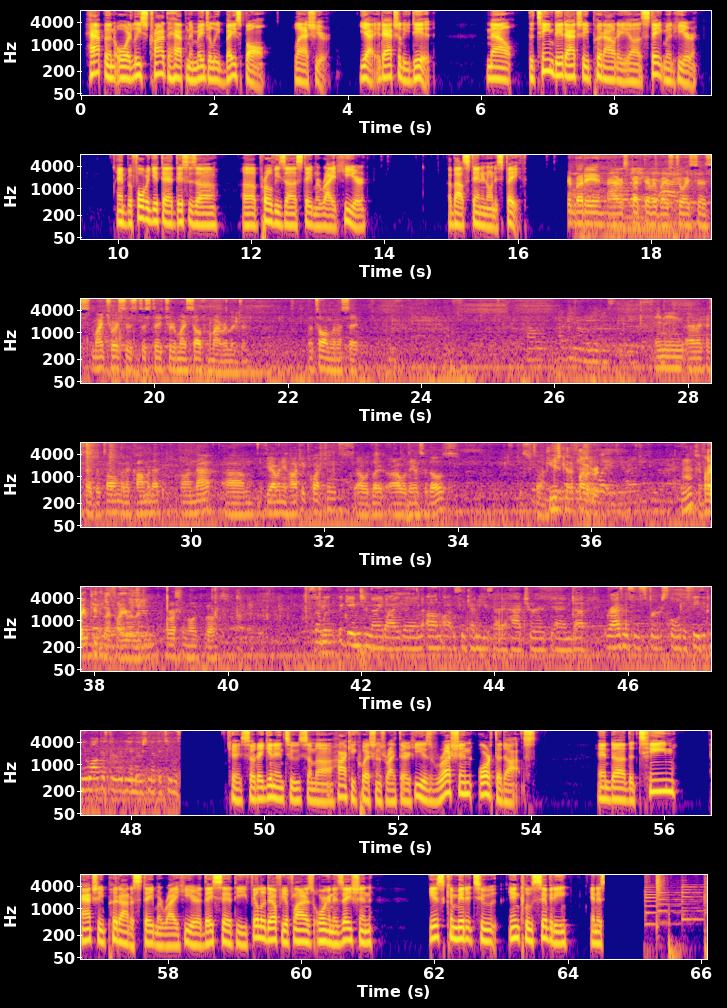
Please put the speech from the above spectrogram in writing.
happened or at least tried to happen in Major League Baseball last year. Yeah, it actually did. Now, the team did actually put out a uh, statement here. And before we get that, this is a, a Provy's uh, statement right here about standing on his faith. Everybody, I respect everybody's choices. My choice is to stay true to myself and my religion. That's all I'm going to say. Any, uh, like I said, that's all I'm going to comment on that. Um, if you have any hockey questions, I would like, I would answer those. Just, uh, Can you just clarify what? re- Hmm? Clarify, can you clarify your religion? Russian Orthodox. So with the game tonight, Ivan, um, obviously Kevin Hayes got a hat trick, and uh, Erasmus's first goal of the season. Can you walk us through the emotion that the team was? Okay, so they get into some uh, hockey questions right there. He is Russian Orthodox. And uh, the team actually put out a statement right here. They said the Philadelphia Flyers organization is committed to inclusivity and is.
